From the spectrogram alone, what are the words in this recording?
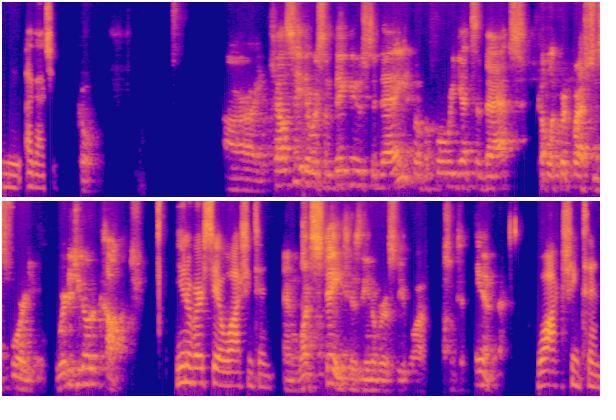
mute. I got you. Cool. All right, Kelsey, there was some big news today, but before we get to that, a couple of quick questions for you. Where did you go to college? University of Washington. And what state is the University of Washington in? Washington.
